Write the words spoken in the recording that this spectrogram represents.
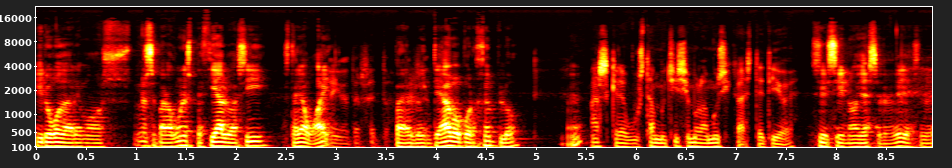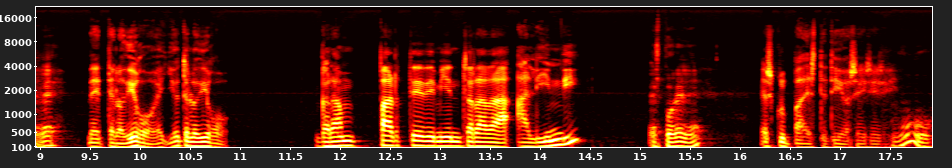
Y luego daremos, no sé, para algún especial o así. Estaría guay. Venga, perfecto. Para el veinteavo, por ejemplo. ¿Eh? Más que le gusta muchísimo la música a este tío, ¿eh? Sí, sí, no, ya se le ve, ya se le ve. De- te lo digo, ¿eh? Yo te lo digo. Gran parte de mi entrada al indie Es por él, ¿eh? Es culpa de este tío, sí, sí, sí. Uh,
